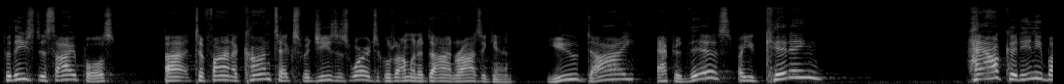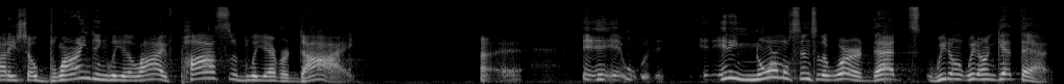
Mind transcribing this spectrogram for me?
for these disciples uh, to find a context for Jesus' words. He goes, I'm going to die and rise again. You die after this? Are you kidding? How could anybody so blindingly alive possibly ever die? Uh, it, it, in any normal sense of the word, that's, we, don't, we don't get that.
